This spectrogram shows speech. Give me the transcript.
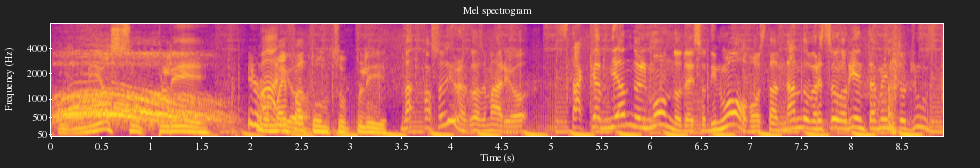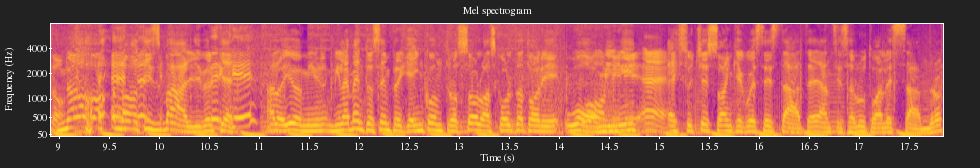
Il mio supplì. Io non ho mai Mario. fatto un supplì. Ma posso dire una cosa, Mario? Sta cambiando il mondo adesso di nuovo, sta andando verso l'orientamento giusto. No, no, ti sbagli perché, Perché? allora io mi, mi lamento sempre che incontro solo ascoltatori uomini. Uomini, eh. È successo anche quest'estate, anzi saluto Alessandro.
